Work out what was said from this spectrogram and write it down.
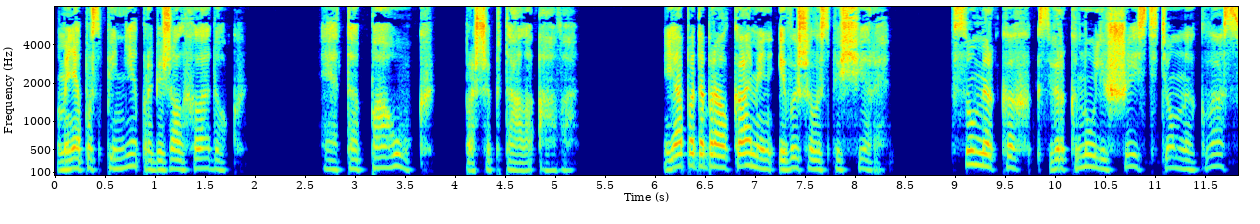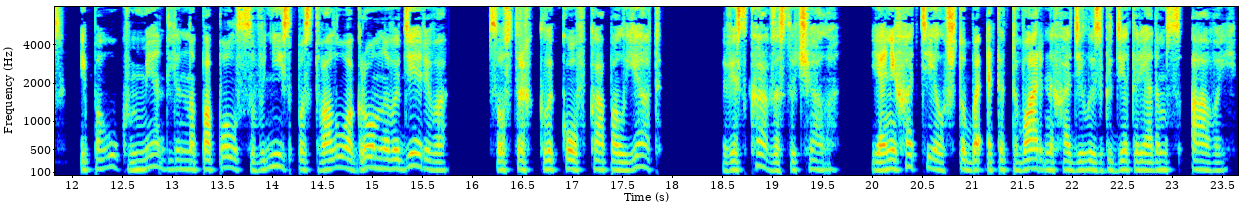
У меня по спине пробежал холодок. «Это паук», — прошептала Ава. Я подобрал камень и вышел из пещеры. В сумерках сверкнули шесть темных глаз, и паук медленно пополз вниз по стволу огромного дерева. С острых клыков капал яд, в висках застучало. Я не хотел, чтобы эта тварь находилась где-то рядом с Авой.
